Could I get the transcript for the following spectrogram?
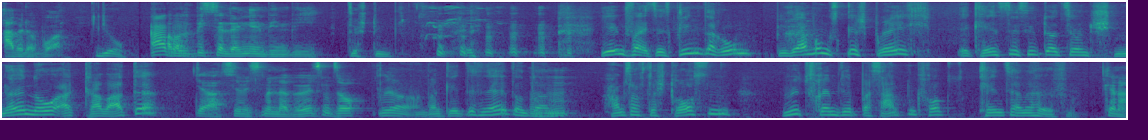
Aber da war. Jo, Aber, aber ein bisschen länger in Wien wie das stimmt. Jedenfalls, es ging darum, Bewerbungsgespräch, ihr kennt die Situation, schnell noch eine Krawatte. Ja, sie ist mir nervös und so. Ja, und dann geht es nicht. Und Mhm. dann haben sie auf der Straße wildfremde Passanten gefragt, können sie einer helfen? Genau.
